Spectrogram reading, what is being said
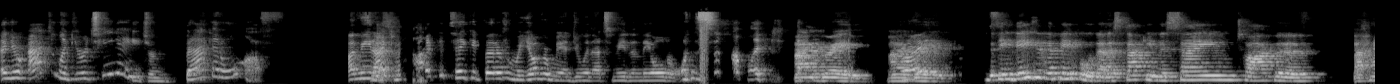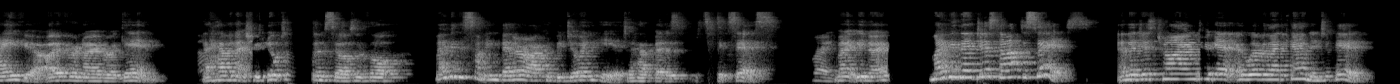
and you're acting like you're a teenager. Back it off. I mean, I, I could take it better from a younger man doing that to me than the older ones. like, I agree. I right? agree. See, these are the people that are stuck in the same type of behavior over and over again. They uh-huh. haven't actually looked at themselves and thought, maybe there's something better I could be doing here to have better success. Right. Maybe, you know, maybe they're just after sex and they're just trying to get whoever they can into bed.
